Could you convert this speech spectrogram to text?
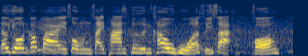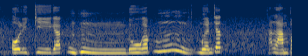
แล้วโยนเข้าไปส่งสายพานคืนเข้าหัวศีรษะของโอลิกีครับดูครับเหมือนจะถลำไป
